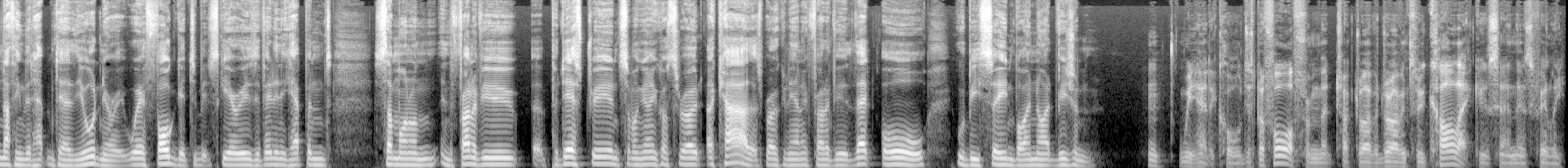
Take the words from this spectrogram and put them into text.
nothing that happens out of the ordinary. Where fog gets a bit scary is if anything happens, someone on in the front of you, a pedestrian, someone going across the road, a car that's broken down in front of you. That all would be seen by night vision. Hmm. We had a call just before from a truck driver driving through Colac who was saying there's fairly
